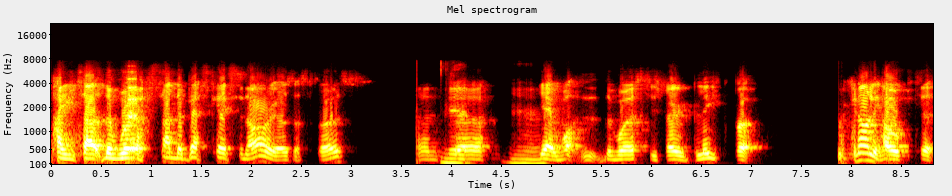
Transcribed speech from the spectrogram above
paint out the worst and the best case scenarios, I suppose. And yeah, uh, yeah. yeah, what the worst is very bleak, but we can only hope that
